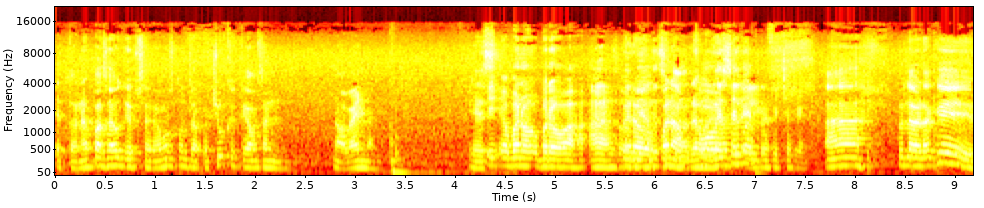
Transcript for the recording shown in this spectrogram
El torneo pasado que cerramos contra Pachuca quedamos en novena Es- Y, bueno, pero, ah, ah, Pero, bueno, ¿cómo, ves el, el repechaje? ah pues la verdad que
